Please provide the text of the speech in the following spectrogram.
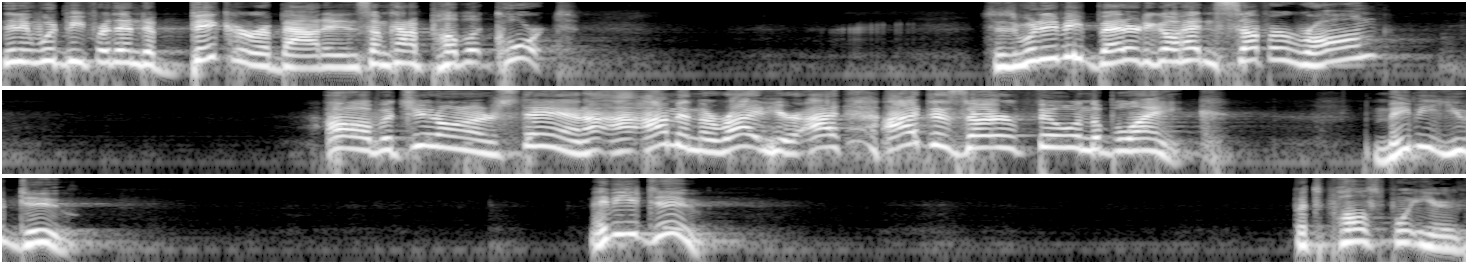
than it would be for them to bicker about it in some kind of public court. He says, Wouldn't it be better to go ahead and suffer wrong? Oh, but you don't understand. I, am in the right here. I, I deserve fill in the blank. Maybe you do. Maybe you do. But to Paul's point here,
